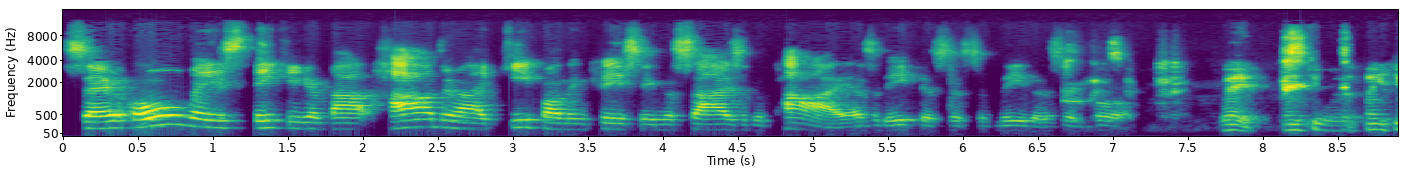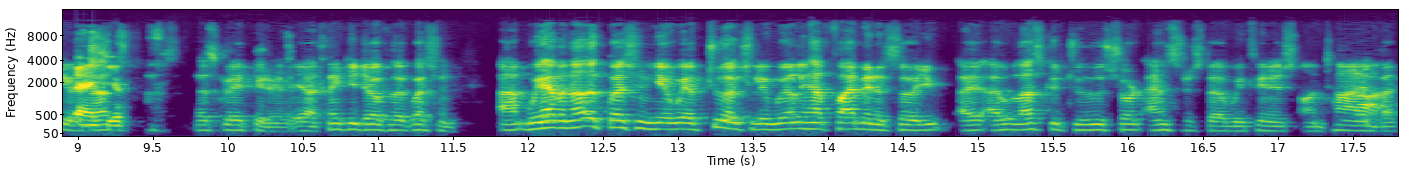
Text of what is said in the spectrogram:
so always thinking about how do I keep on increasing the size of the pie as an ecosystem leader is important. Great, thank you, thank you. Thank that's, you. That's great, Peter. Yeah, thank you, Joe, for the question. Um, we have another question here. We have two actually. We only have five minutes, so you, I, I, will ask you to do short answers so that we finish on time. But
